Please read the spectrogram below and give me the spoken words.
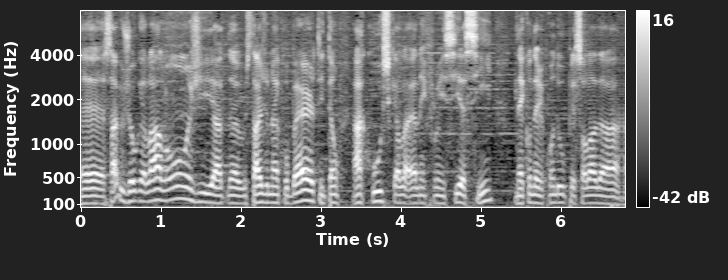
É, sabe, o jogo é lá longe, a- a- o estádio não é coberto, então a acústica ela, ela influencia sim, né? Quando, quando o pessoal lá da,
